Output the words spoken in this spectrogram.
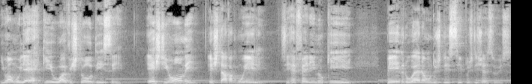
e uma mulher que o avistou disse: Este homem estava com ele, se referindo que Pedro era um dos discípulos de Jesus.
